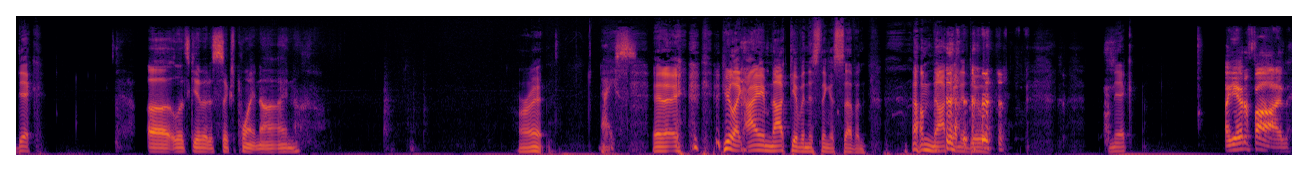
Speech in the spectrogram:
Dick. Uh, let's give it a 6.9. All right. Nice. And uh, you're like, I am not giving this thing a seven. I'm not going to do it. Nick, I gave it a five.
